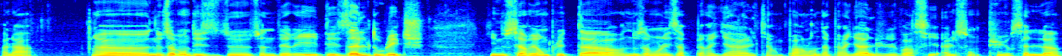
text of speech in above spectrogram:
Voilà. Euh, nous avons des euh, Zanveri, des Eldritch, qui nous serviront plus tard. Nous avons les Impériales. Tiens, en parlant d'Impériales, je vais voir si elles sont pures, celles-là.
